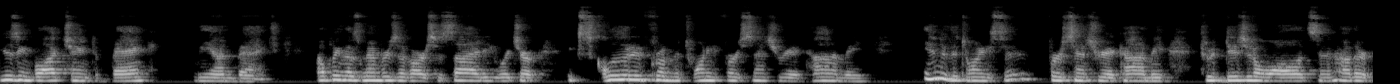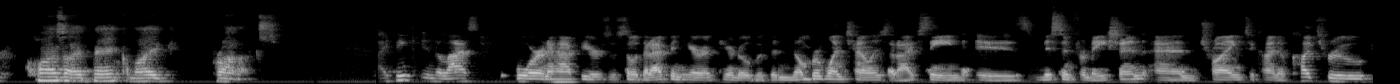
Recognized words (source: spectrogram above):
using blockchain to bank the unbanked, helping those members of our society which are excluded from the 21st century economy into the 21st century economy through digital wallets and other quasi bank like products. I think in the last four and a half years or so that I've been here at PeerNova, the number one challenge that I've seen is misinformation and trying to kind of cut through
